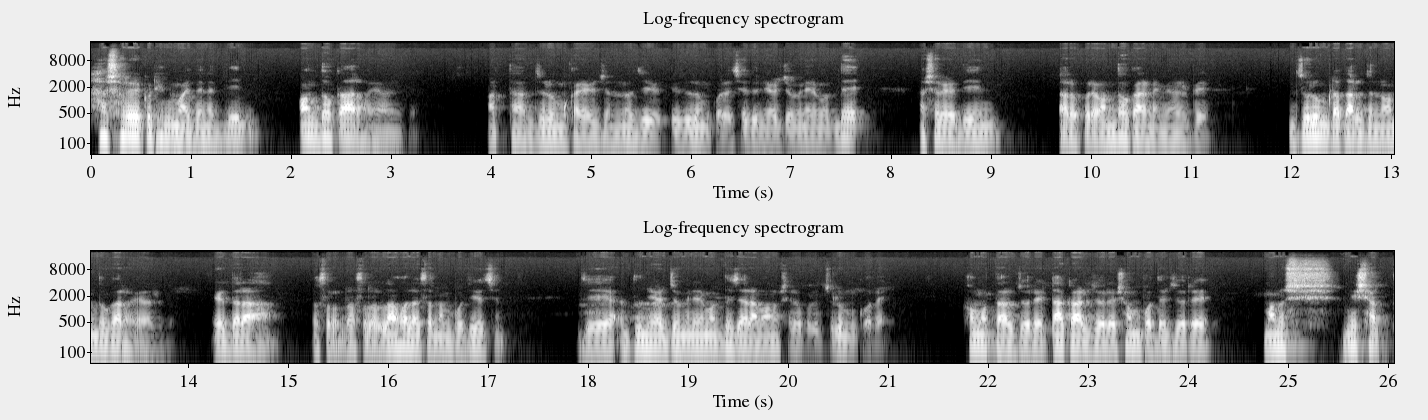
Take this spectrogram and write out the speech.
হাসরের কঠিন ময়দানের দিন অন্ধকার হয়ে আসবে। অর্থাৎ জুলুমকারীর জন্য যে ব্যক্তি জুলুম করেছে দুনিয়ার জমিনের মধ্যে হাসরের দিন তার উপরে অন্ধকার নেমে আসবে। জুলুমটা তার জন্য অন্ধকার হয়ে আসবে। এর দ্বারা রসুল্লাহ সাল্লাহ আলাইসাল্লাম বুঝিয়েছেন যে দুনিয়ার জমিনের মধ্যে যারা মানুষের উপরে জুলুম করে, ক্ষমতার জোরে, টাকার জোরে, সম্পদের জোরে, মানুষ নিঃস্বার্থ,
